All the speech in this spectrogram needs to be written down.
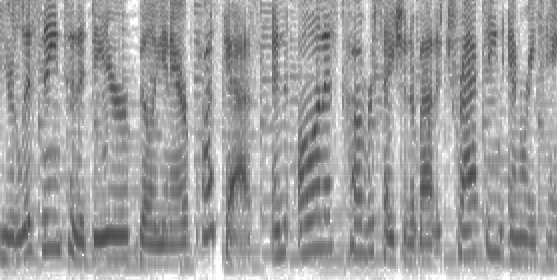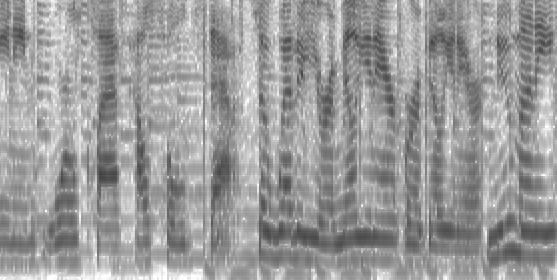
You're listening to the Dear Billionaire podcast, an honest conversation about attracting and retaining world class household staff. So, whether you're a millionaire or a billionaire, new money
